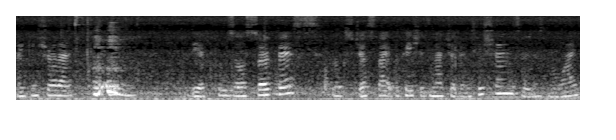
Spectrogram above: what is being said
making sure that the occlusal surface looks just like the patient's natural dentition. So just wipe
